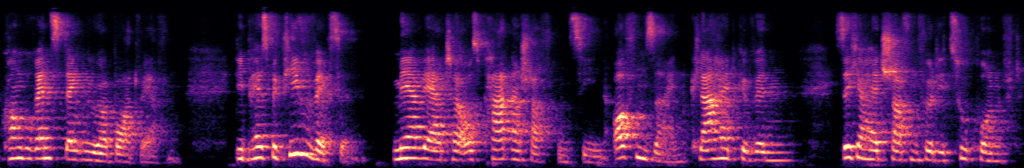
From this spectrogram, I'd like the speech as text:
Konkurrenzdenken über Bord werfen, die Perspektive wechseln, Mehrwerte aus Partnerschaften ziehen, offen sein, Klarheit gewinnen, Sicherheit schaffen für die Zukunft.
